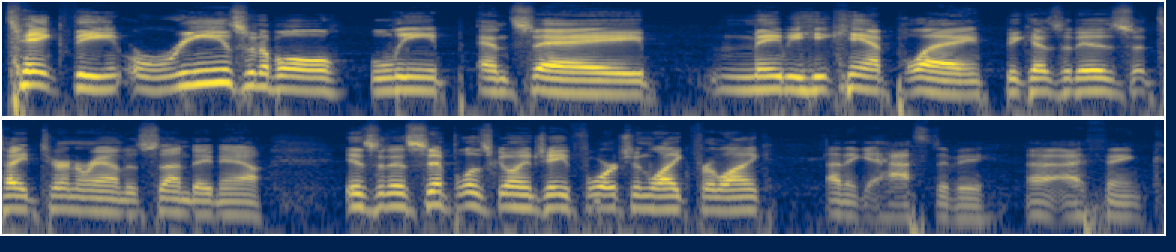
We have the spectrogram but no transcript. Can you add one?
take the reasonable leap and say maybe he can't play because it is a tight turnaround to Sunday now. Is it as simple as going Jay Fortune like for like? I think it has to be. Uh, I think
